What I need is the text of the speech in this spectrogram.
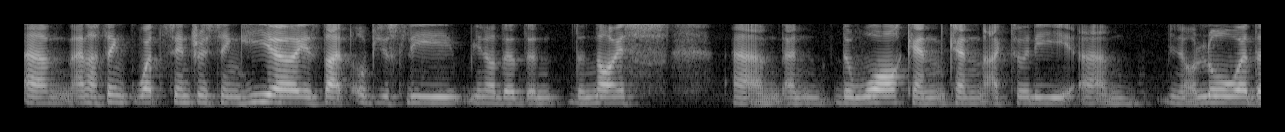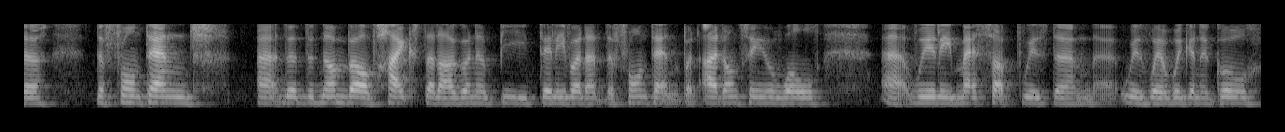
Um, and I think what's interesting here is that obviously you know the the, the noise um, and the war can can actually um, you know lower the the front end uh, the, the number of hikes that are going to be delivered at the front end, but I don't think it will uh, really mess up with them uh, with where we're going to go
